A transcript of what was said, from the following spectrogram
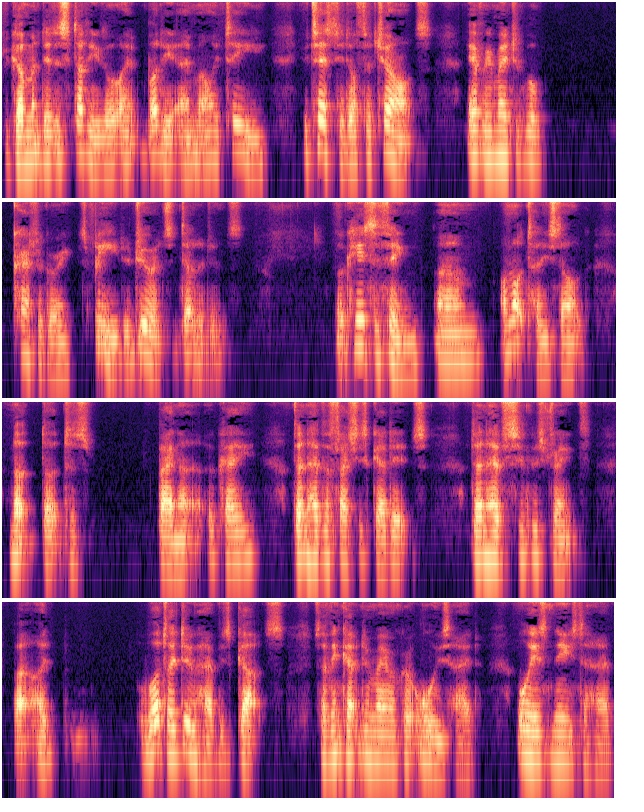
The government did a study body at MIT. You tested off the charts every measurable category speed, endurance, intelligence. Look, here's the thing. Um, I'm not Tony Stark. Not Dr. Banner, okay? I don't have the flashiest gadgets. I don't have super strength. But I, what I do have is guts. Something Captain America always had. Always needs to have.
